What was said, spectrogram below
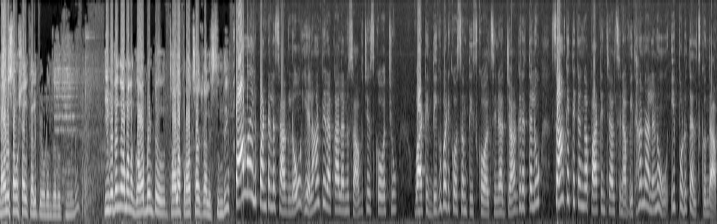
నాలుగు సంవత్సరాలు కలిపి ఇవ్వడం జరుగుతుంది. ఈ విధంగా మన గవర్నమెంట్ చాలా ప్రోత్సాహకాలు ఇస్తుంది. పామాయిల్ పంటల సాగులో ఎలాంటి రకాలను సాగు చేసుకోవచ్చు? వాటి దిగుబడి కోసం తీసుకోవాల్సిన జాగ్రత్తలు సాంకేతికంగా పాటించాల్సిన విధానాలను ఇప్పుడు తెలుసుకుందాం.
